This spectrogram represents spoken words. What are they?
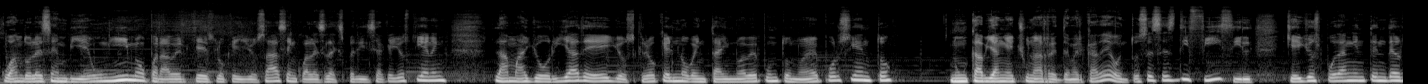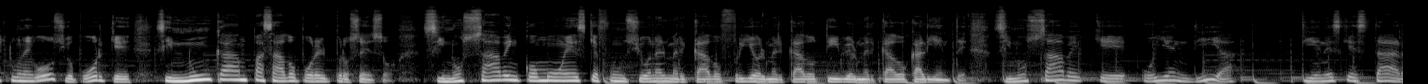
cuando les envié un email para ver qué es lo que ellos hacen, cuál es la experiencia que ellos tienen, la mayoría de ellos, creo que el 99.9%, nunca habían hecho una red de mercadeo. Entonces es difícil que ellos puedan entender tu negocio porque si nunca han pasado por el proceso, si no saben cómo es que funciona el mercado frío, el mercado tibio, el mercado caliente, si no sabe que hoy en día tienes que estar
